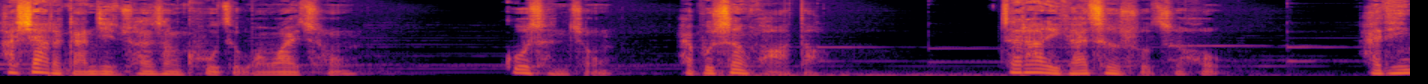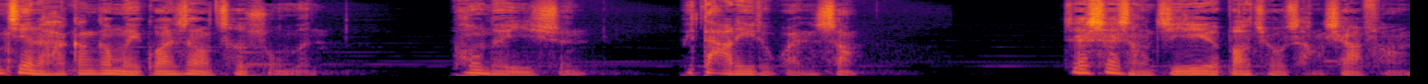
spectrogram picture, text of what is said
他吓得赶紧穿上裤子往外冲，过程中还不慎滑倒。在他离开厕所之后，还听见了他刚刚没关上的厕所门“砰”的一声被大力的关上。在赛场激烈的棒球场下方，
